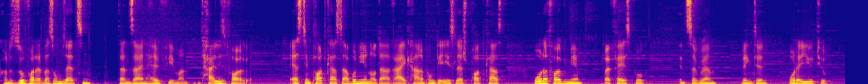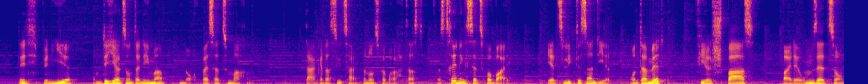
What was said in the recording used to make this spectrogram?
Konntest sofort etwas umsetzen? Dann sei ein Helf für jemanden. Teil diese Folge. Erst den Podcast abonnieren unter reikane.de slash podcast oder folge mir bei Facebook, Instagram, LinkedIn oder YouTube. Denn ich bin hier, um dich als Unternehmer noch besser zu machen. Danke, dass du die Zeit mit uns verbracht hast. Das Training ist jetzt vorbei. Jetzt liegt es an dir. Und damit viel Spaß bei der Umsetzung.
